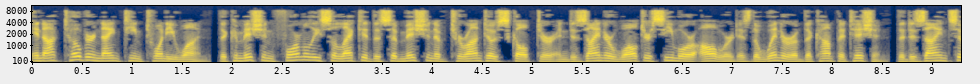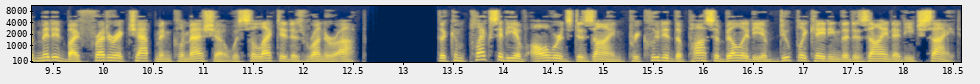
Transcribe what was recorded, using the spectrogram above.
In October 1921, the Commission formally selected the submission of Toronto sculptor and designer Walter Seymour Allward as the winner of the competition. The design submitted by Frederick Chapman Clemesha was selected as runner up. The complexity of Allward's design precluded the possibility of duplicating the design at each site.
